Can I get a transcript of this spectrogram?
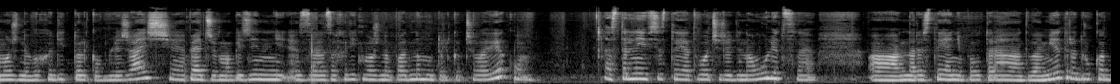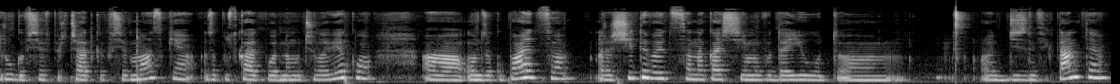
можно выходить только в ближайшие. Опять же, в магазин заходить можно по одному только человеку. Остальные все стоят в очереди на улице а, на расстоянии полтора-два метра друг от друга, все в перчатках, все в маске, запускают по одному человеку, а, он закупается, рассчитывается, на кассе ему выдают а, дезинфектанты,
